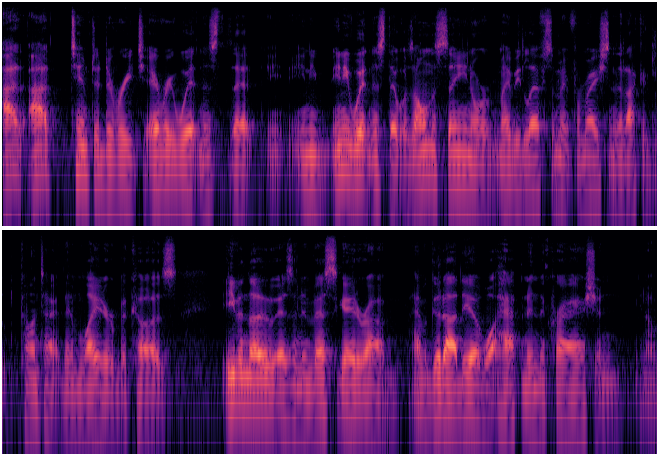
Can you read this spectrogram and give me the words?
I, I attempted to reach every witness that any any witness that was on the scene or maybe left some information that I could contact them later because even though as an investigator I have a good idea of what happened in the crash and you know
